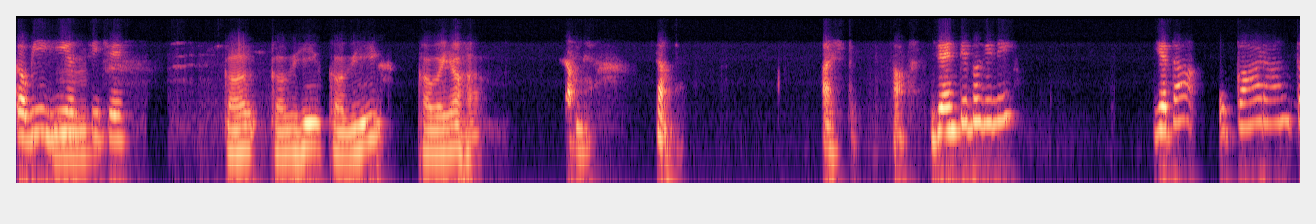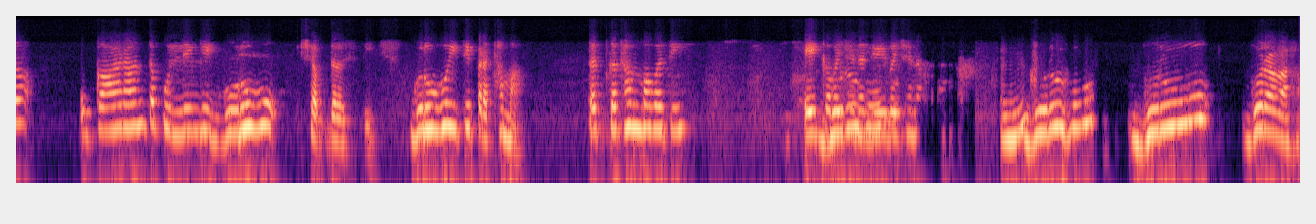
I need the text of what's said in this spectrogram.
कविः हम्म। अस्ति चेत्? कविः कवि कवयः। अस्तु। हा। जयन्ती भगिनी यदा उकारान्त उकारान्तपुल्लिङ्गे गुरुः शब्दः अस्ति गुरुः इति प्रथमा तत् कथं भवति? एकवचन गुरुः- द्विवचनं? गुरुः गुरु गुरवः।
